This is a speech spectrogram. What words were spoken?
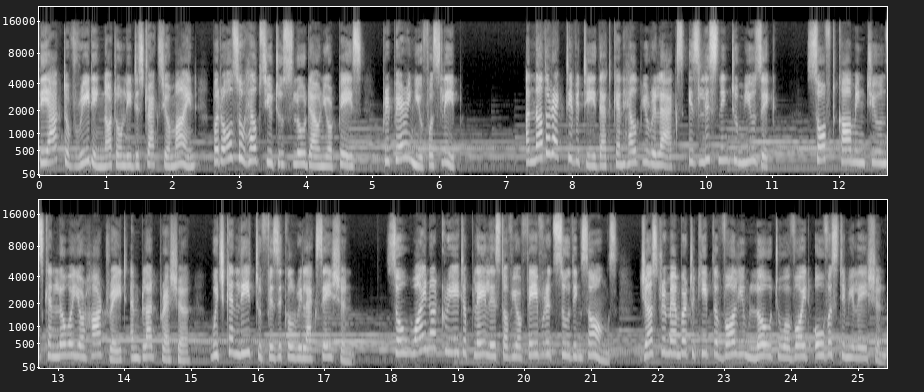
The act of reading not only distracts your mind, but also helps you to slow down your pace, preparing you for sleep. Another activity that can help you relax is listening to music. Soft calming tunes can lower your heart rate and blood pressure, which can lead to physical relaxation. So why not create a playlist of your favorite soothing songs? Just remember to keep the volume low to avoid overstimulation.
